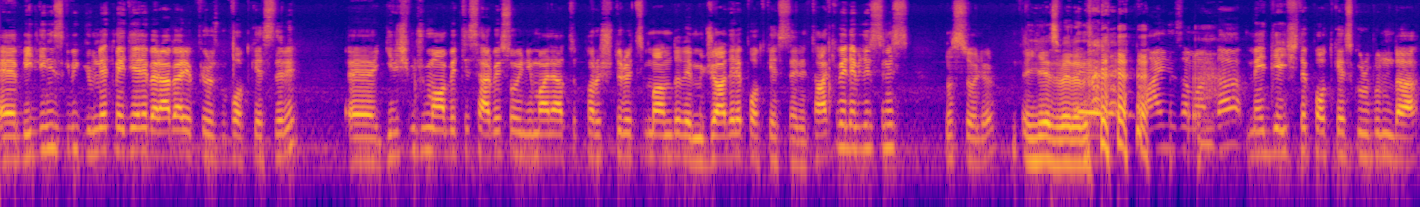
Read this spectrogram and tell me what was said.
Ee, bildiğiniz gibi Gümlet Medya ile beraber yapıyoruz bu podcastleri. Ee, girişimci muhabbeti, serbest oyun imalatı, paraşüt üretim bandı ve mücadele podcastlerini takip edebilirsiniz. Nasıl söylüyorum? Yes. Ee, aynı zamanda Medya İşte Podcast grubunu da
